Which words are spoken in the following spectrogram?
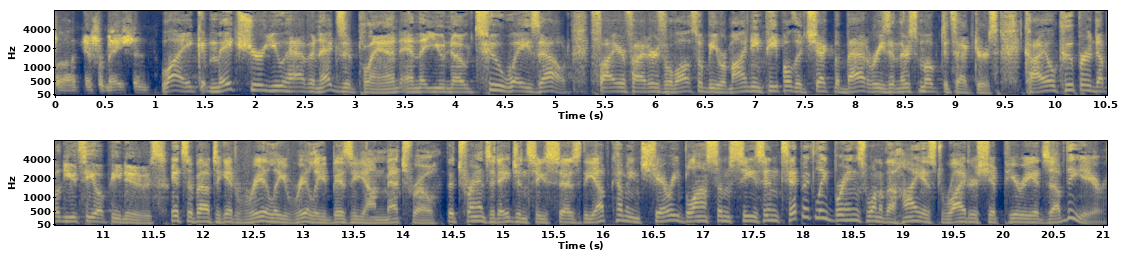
uh, information. Like, make sure you have an exit plan and that you know two ways out. Firefighters will also be reminding people to check the batteries in their smoke detectors. Kyle Cooper, WTOP News. It's about to get really, really busy on Metro. The transit agency says the upcoming cherry blossom season typically brings one of the highest ridership periods of the year.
